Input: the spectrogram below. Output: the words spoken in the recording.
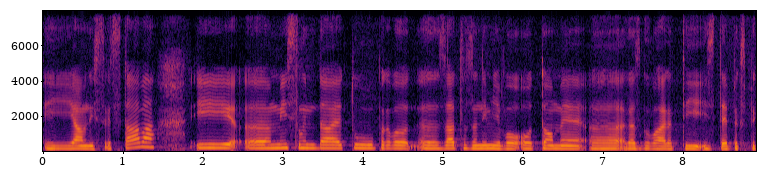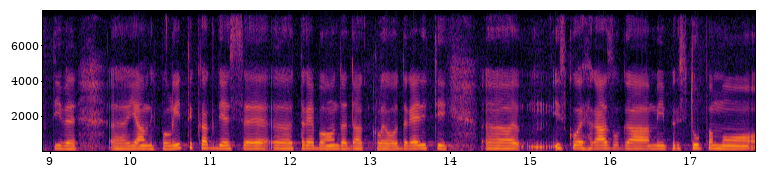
i javnih sredstava. I mislim da je tu upravo zato zanimljivo o tome razgovarati iz te perspektive javnih politika gdje se treba onda dakle odrediti iz kojih razloga mi pristupamo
